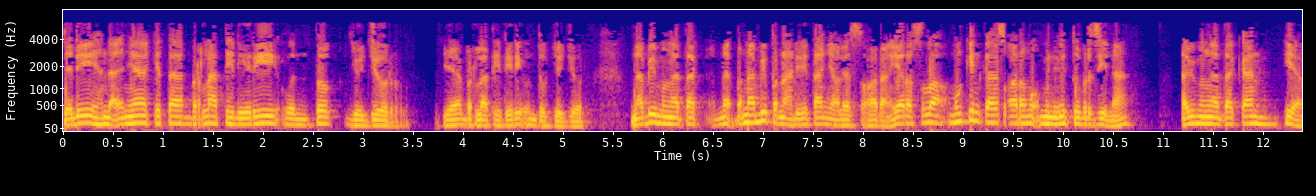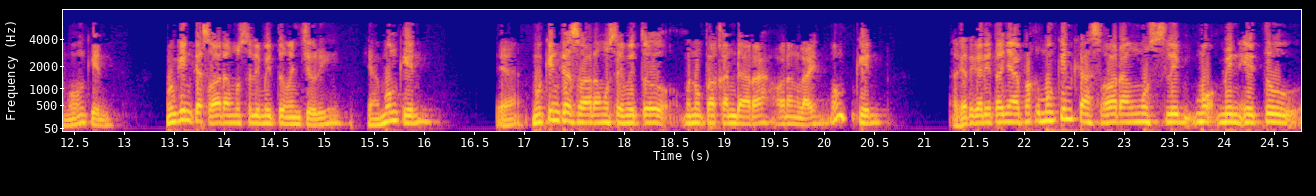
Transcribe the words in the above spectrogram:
Jadi hendaknya kita berlatih diri untuk jujur, ya berlatih diri untuk jujur. Nabi mengatakan Nabi pernah ditanya oleh seorang, "Ya Rasulullah, mungkinkah seorang mukmin itu berzina?" Nabi mengatakan, "Iya, mungkin." Mungkinkah seorang muslim itu mencuri? Ya mungkin. Ya, mungkinkah seorang muslim itu menumpahkan darah orang lain? Mungkin. Nah, ketika ditanya apakah mungkinkah seorang muslim mukmin itu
